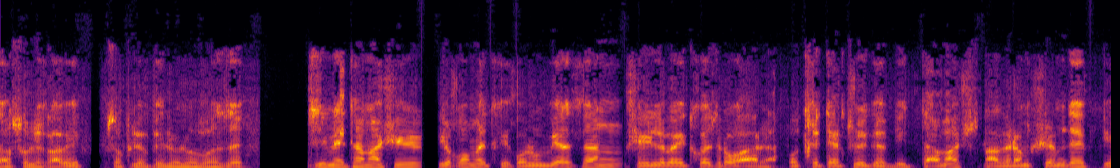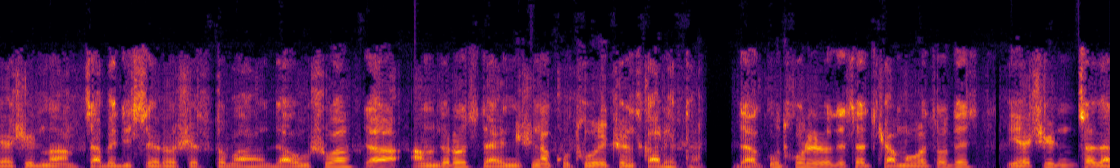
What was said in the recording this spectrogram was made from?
დასულიყავი სოფლიო პირველობაზე ძიმე თამაში იყო მეთქი კოლუმბიასთან შეიძლება ითქვას რომ არა. 4-1 ვიგებდით თამაშს მაგრამ შემდეგ იაშინმა საბედისწერო შეცდომა დაუშვა და ამ დროს დაენიშნა კუთხური ჩვენს კარებთან. და კუთხური როდესაც ჩამოვაწოდეს იაშინსა და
